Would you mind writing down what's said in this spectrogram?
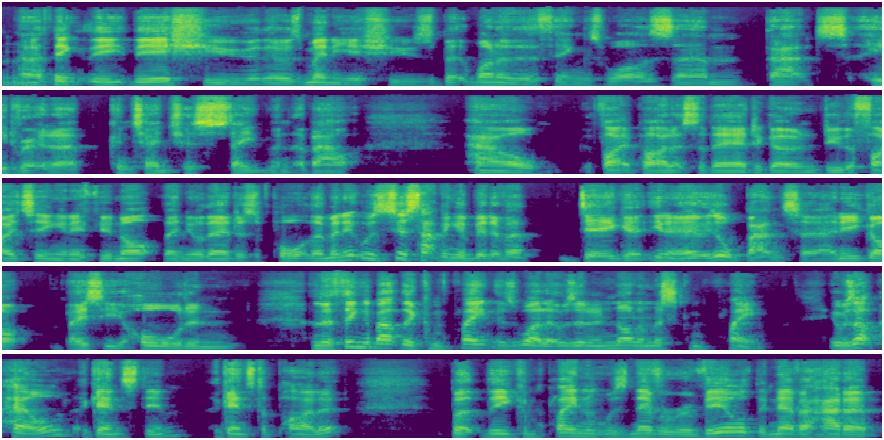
and I think the the issue there was many issues, but one of the things was um, that he'd written a contentious statement about how fighter pilots are there to go and do the fighting, and if you're not, then you're there to support them. And it was just having a bit of a dig at, you know, it was all banter, and he got basically hauled. And and the thing about the complaint as well, it was an anonymous complaint. It was upheld against him, against a pilot, but the complainant was never revealed. They never had a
